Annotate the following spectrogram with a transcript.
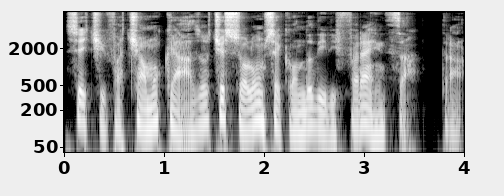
Se ci facciamo caso, c'è solo un secondo di differenza tra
